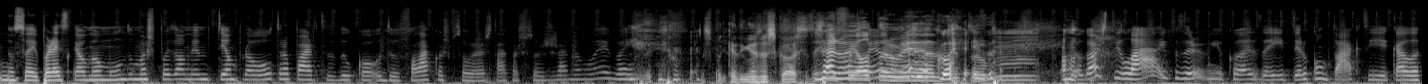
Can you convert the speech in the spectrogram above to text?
não sei, parece que é o meu mundo, mas depois ao mesmo tempo a outra parte do, de falar com as pessoas, estar com as pessoas já não é bem. As pancadinhas nas costas. Já não foi é bem a mesma altamente. coisa. hum. Eu gosto de ir lá e fazer a minha coisa e ter o contacto e aquela,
